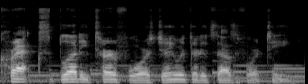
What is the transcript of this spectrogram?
cracks bloody turf wars January 30, 2014.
